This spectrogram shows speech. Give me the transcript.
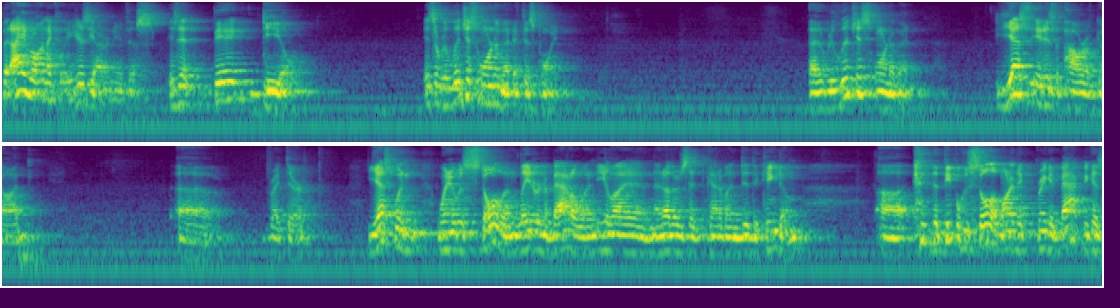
But ironically, here's the irony of this: is it big deal? It's a religious ornament at this point. A religious ornament. Yes, it is the power of God. Uh, right there. Yes, when, when it was stolen later in the battle, when Eli and, and others had kind of undid the kingdom, uh, the people who stole it wanted to bring it back because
